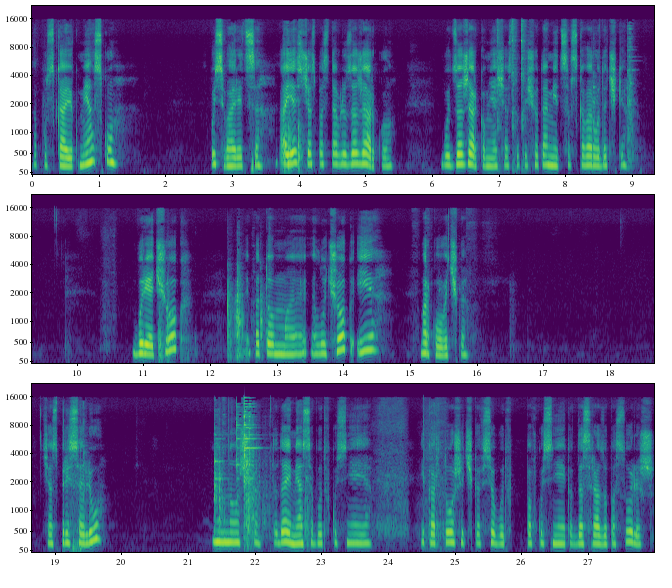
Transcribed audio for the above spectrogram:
Опускаю к мяску. Пусть варится. А я сейчас поставлю зажарку. Будет зажарка у меня сейчас тут еще томится в сковородочке. Бурячок. И потом э, лучок и морковочка. Сейчас присолю немножко. Тогда и мясо будет вкуснее. И картошечка. Все будет повкуснее, когда сразу посолишь.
